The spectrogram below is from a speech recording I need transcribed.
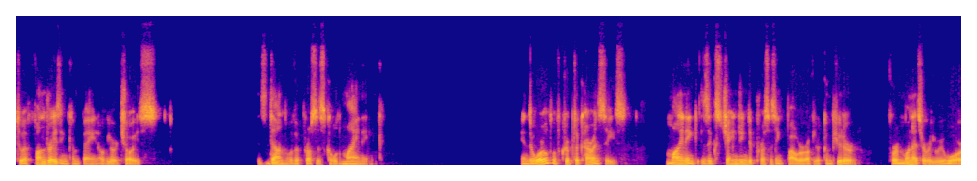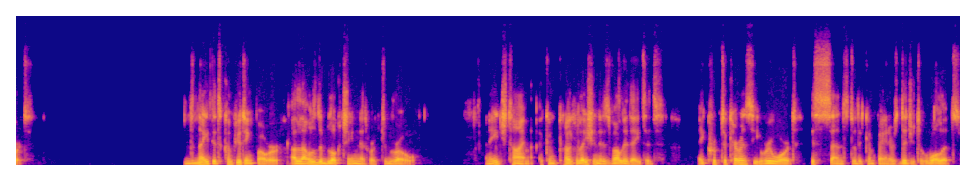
to a fundraising campaign of your choice. It's done with a process called mining. In the world of cryptocurrencies, mining is exchanging the processing power of your computer for a monetary reward. Donated computing power allows the blockchain network to grow. And each time a calculation is validated, a cryptocurrency reward is sent to the campaigner's digital wallet.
